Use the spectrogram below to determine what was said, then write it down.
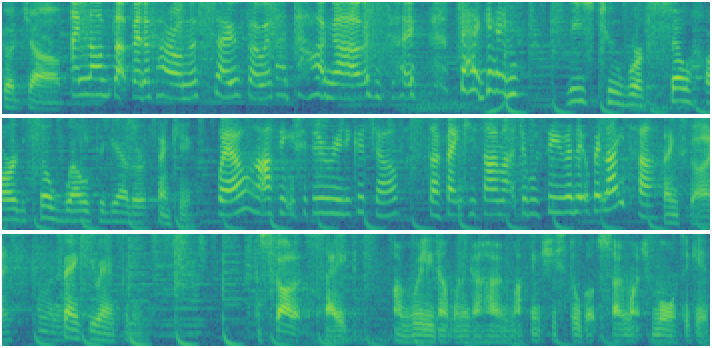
Good job. I love that bit of her on the sofa with her tongue out, just like begging. These two work so hard and so well together. Thank you. Well, I think she did a really good job. So thank you so much and we'll see you a little bit later. Thanks, guys. Thank you, Anthony. For Scarlett's sake, I really don't want to go home. I think she's still got so much more to give.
